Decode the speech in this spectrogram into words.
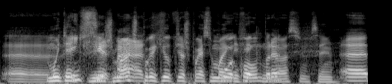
ah, Muito entusiasmados por aquilo que lhes parece um magnífico compra. negócio. Sim, Ah,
